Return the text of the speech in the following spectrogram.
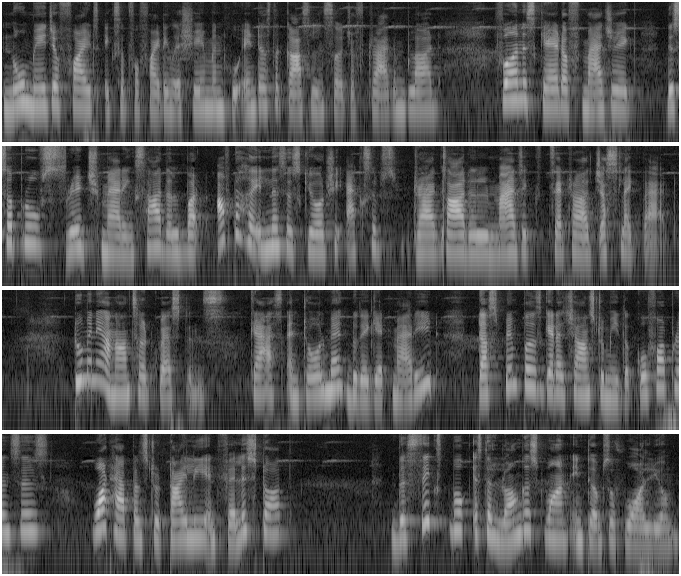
no major fights except for fighting the shaman who enters the castle in search of dragon blood. Fern is scared of magic, disapproves Ridge marrying Sardelle, but after her illness is cured, she accepts drag, Sardelle, magic, etc. just like that. Too many unanswered questions. Cas and Tolmec, do they get married? Does Pimples get a chance to meet the Cofah princess? What happens to Tylie and Phelistoth? The sixth book is the longest one in terms of volume.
